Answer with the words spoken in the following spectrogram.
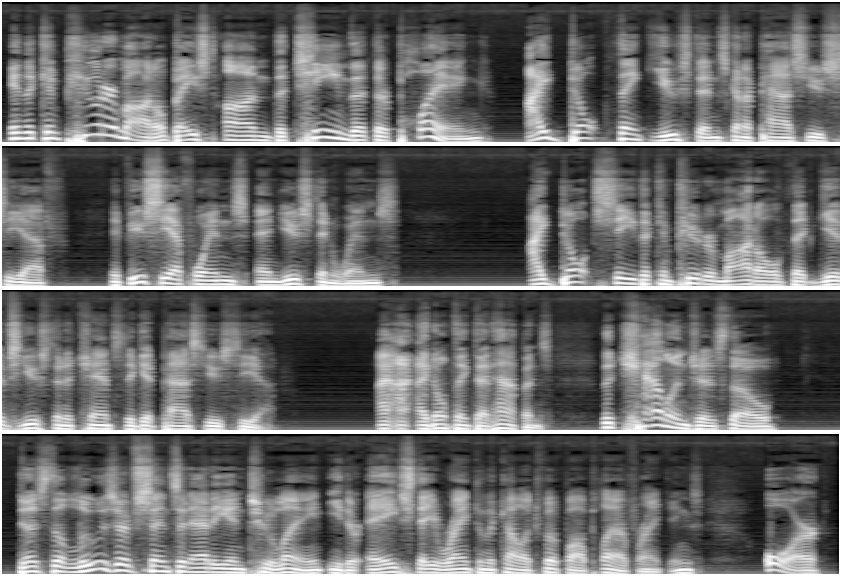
In the computer model, based on the team that they're playing, I don't think Houston's going to pass UCF. If UCF wins and Houston wins, I don't see the computer model that gives Houston a chance to get past UCF. I, I, I don't think that happens. The challenge is, though, does the loser of Cincinnati and Tulane either A, stay ranked in the college football playoff rankings, or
